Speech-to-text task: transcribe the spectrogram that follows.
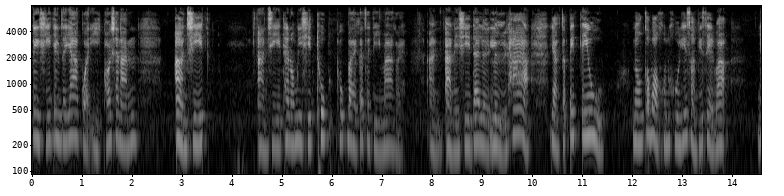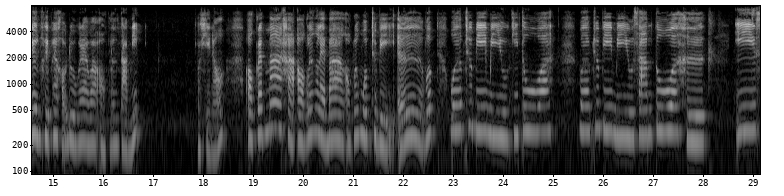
ในชีตยังจะยากกว่าอีก เพราะฉะนั้นอ่านชีตอ่านชีตถ้าน้องมีชีตทุกทุกใบก็จะดีมากเลย อ่านอ่านในชีตได้เลย หรือถ้าอยากจะไปติว น้องก็บอกคุณครูที่สอนพิเศษว่า ยื่นคลิปให้เขาดูก็ได้ว่าออกเรื่องตามนี้ โอเคเนาะออก grammar ค่ะ ออกเรื่องอะไรบ้าง ออกเรื่อง verb to be เออ verb verb to be มีอยู่กี่ตัว verb to be มีอยู่3ตัวคือ is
